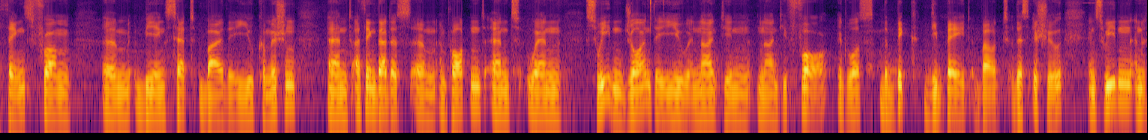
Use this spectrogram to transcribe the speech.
things from um, being set by the EU Commission. And I think that is um, important. And when Sweden joined the EU in 1994, it was the big debate about this issue. In Sweden, and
